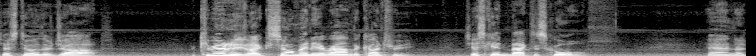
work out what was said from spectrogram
just doing their jobs, a community like so many around the country just getting back to school and a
